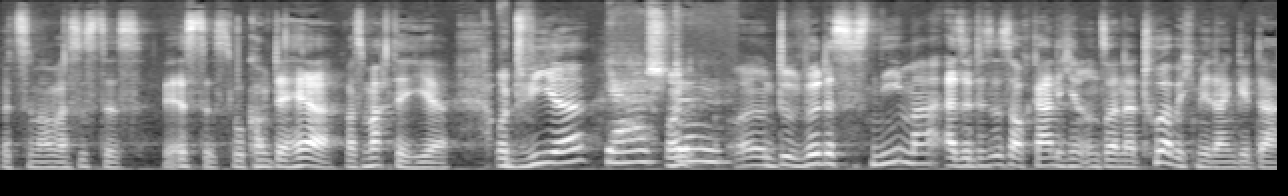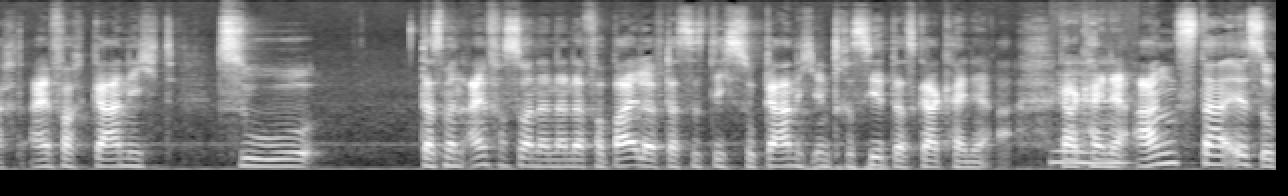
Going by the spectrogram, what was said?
würdest du mal, was ist das? Wer ist das? Wo kommt der her? Was macht der hier? Und wir. Ja, stimmt. Und, und du würdest es niemals, also das ist auch gar nicht in unserer Natur, habe ich mir dann gedacht, einfach gar nicht zu dass man einfach so aneinander vorbeiläuft, dass es dich so gar nicht interessiert, dass gar keine, gar keine. Angst da ist, so,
